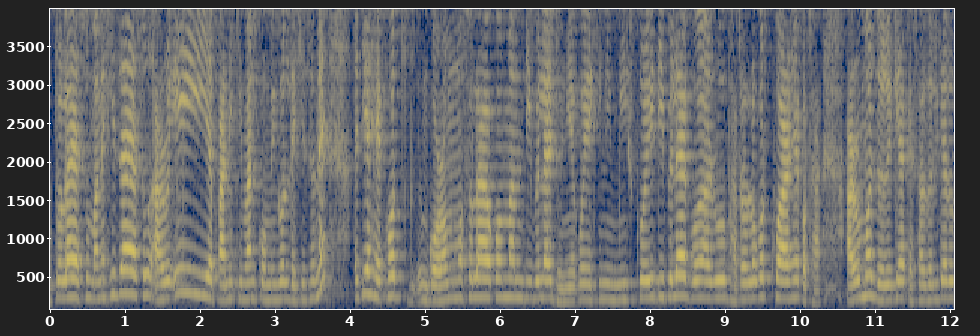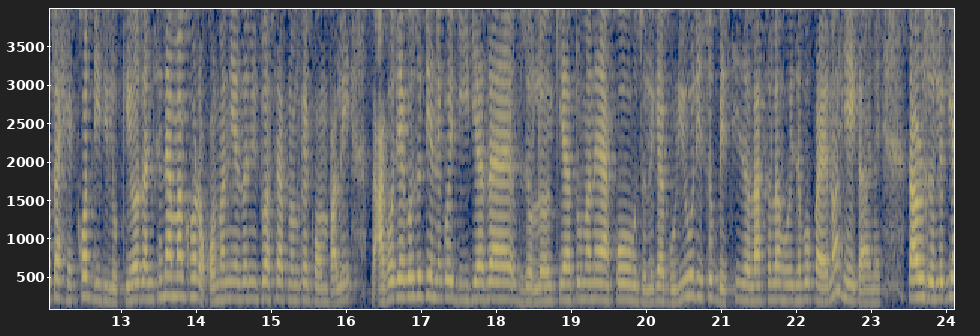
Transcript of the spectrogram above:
উতলাই আছোঁ মানে সিজাই আছোঁ। আৰু এই পানী কিমান কমি গ'ল দেখিছেনে? এতিয়া শেষত গৰম মছলা অকণমান দি পেলাই ধুনীয়াকৈ এইখিনি মিক্স কৰি দি পেলাই আৰু ভাতৰ লগত খোৱাৰহে কথা। আৰু মই জলকীয়া কেঁচা জলকীয়া দুটা শেষত দি দিলোঁ। কিয় জানিছেনে? আমাৰ ঘৰত অকণমানি এজনীটো আছে আপোনালোকে গম পালেই। আগতীয়াকৈ যদি এনেকৈ দি দিয়া যায় জলকীয়াটো মানে আকৌ জলকীয়া গুড়িও দিছোঁ বেছি জ্বলা চলা হৈ যাব পাৰে ন সেইকাৰণে। আৰু জলকীয়া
